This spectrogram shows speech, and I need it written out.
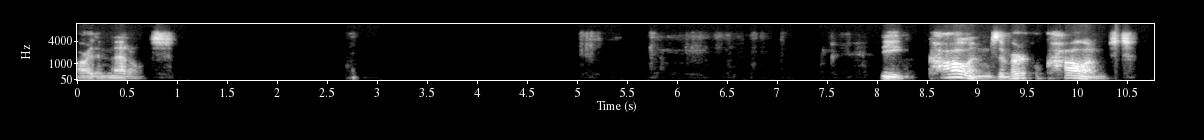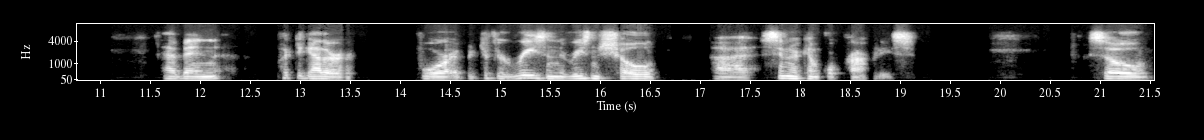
are the metals. The columns, the vertical columns have been put together for a particular reason. The reason show uh, similar chemical properties. So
